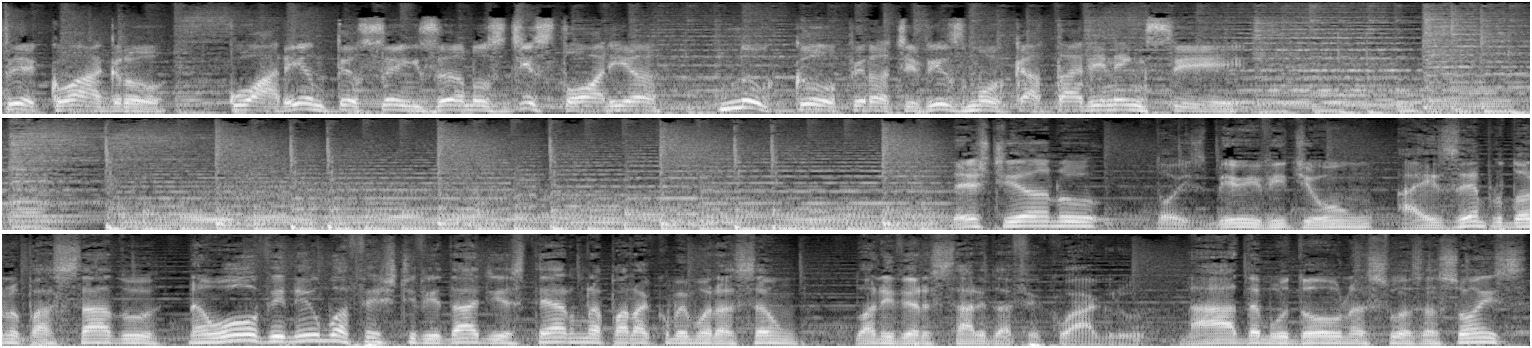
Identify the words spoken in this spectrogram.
Fecoagro, 46 anos de história no cooperativismo catarinense. Neste ano, 2021, a exemplo do ano passado, não houve nenhuma festividade externa para a comemoração do aniversário da Fecoagro. Nada mudou nas suas ações,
